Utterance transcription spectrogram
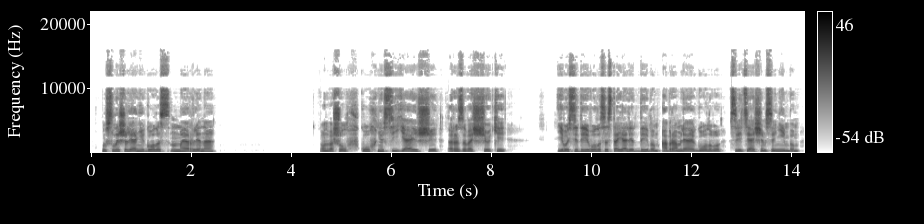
— услышали они голос Мерлина. Он вошел в кухню, сияющий, розовощекий. Его седые волосы стояли дыбом, обрамляя голову светящимся нимбом —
